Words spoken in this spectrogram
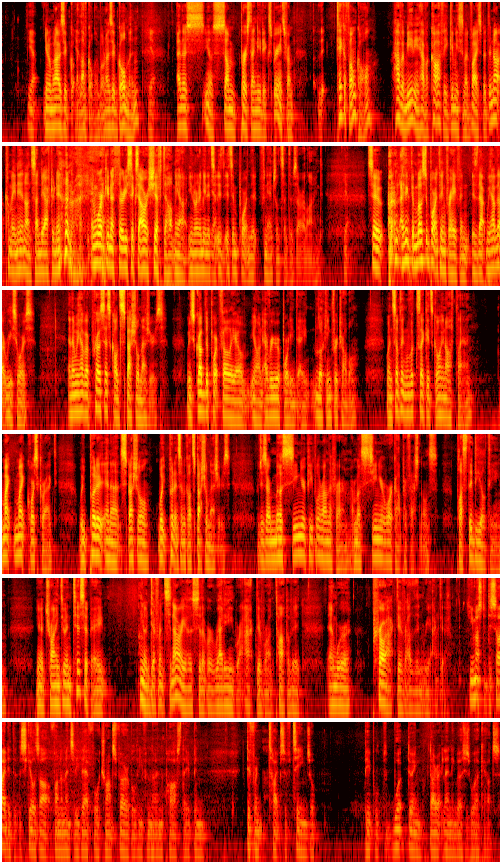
yeah, you know, when I was at, yeah. I love Goldman, but when I was at Goldman, yeah, and there's you know some person I need experience from, take a phone call, have a meeting, have a coffee, give me some advice. But they're not coming in on Sunday afternoon right. and working a 36 hour shift to help me out. You know what I mean? It's, yeah. it's, important that financial incentives are aligned. Yeah. So I think the most important thing for Hayfin is that we have that resource, and then we have a process called special measures. We scrub the portfolio, you know, on every reporting day, looking for trouble. When something looks like it's going off plan, might might course correct, we put it in a special. We put it in something called special measures which is our most senior people around the firm, our most senior workout professionals, plus the deal team, you know, trying to anticipate, you know, different scenarios so that we're ready, we're active, we're on top of it, and we're proactive rather than reactive. You must have decided that the skills are fundamentally therefore transferable, even though in the past they've been different types of teams or people work doing direct lending versus workouts.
